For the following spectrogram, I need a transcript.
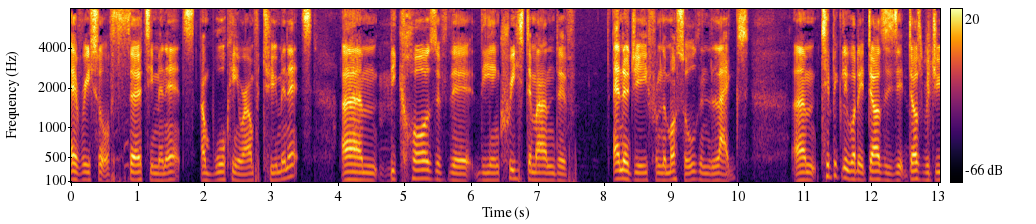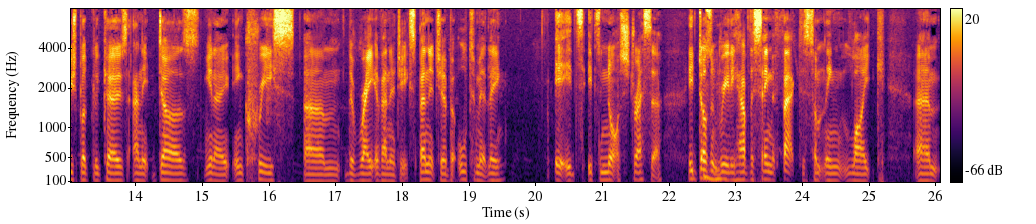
every sort of thirty minutes and walking around for two minutes, um, because of the the increased demand of energy from the muscles in the legs. Um, typically, what it does is it does reduce blood glucose and it does, you know, increase um, the rate of energy expenditure. But ultimately, it, it's it's not a stressor. It doesn't really have the same effect as something like um,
